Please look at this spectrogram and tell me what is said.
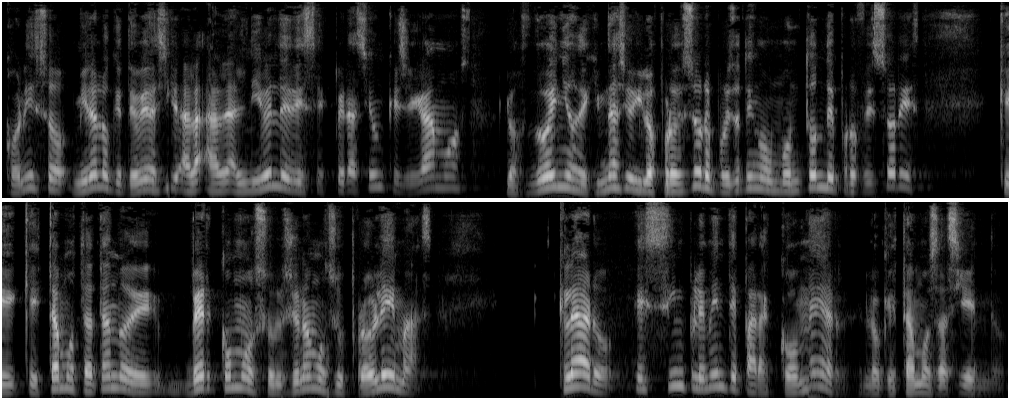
con eso, mirá lo que te voy a decir, al, nivel de desesperación que llegamos los dueños de gimnasio y los profesores, porque yo tengo un montón de profesores que, estamos tratando de ver cómo solucionamos sus problemas. Claro, es simplemente para comer lo que estamos haciendo.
